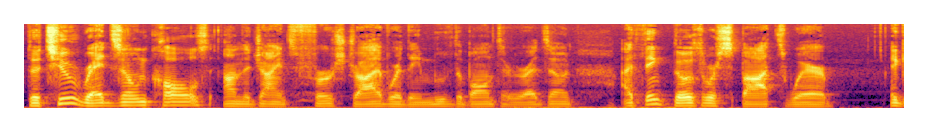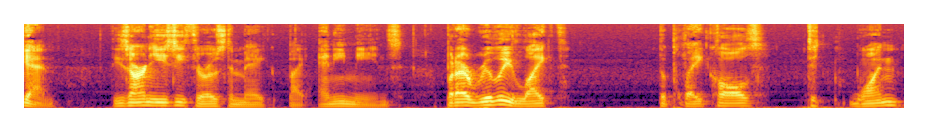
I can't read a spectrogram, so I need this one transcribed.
The two red zone calls on the Giants' first drive where they moved the ball into the red zone, I think those were spots where, again, these aren't easy throws to make by any means, but I really liked the play calls. To, one,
